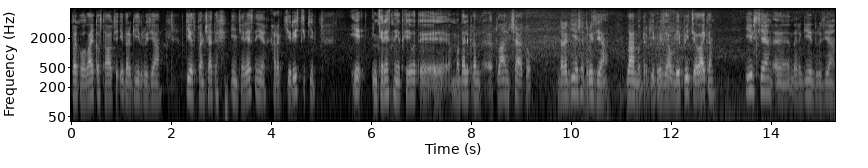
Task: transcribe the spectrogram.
Только лайк ставьте. И, дорогие друзья, такие вот планшеты интересные, характеристики и интересные такие вот э, модели план- э, планшетов. Дорогие же друзья, ладно, дорогие друзья, влепите лайком. И всем, э, дорогие друзья,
